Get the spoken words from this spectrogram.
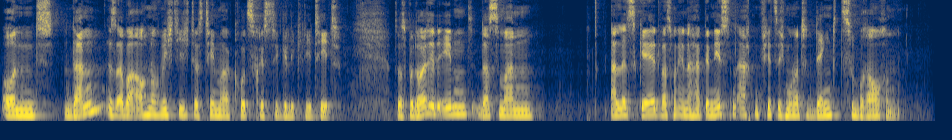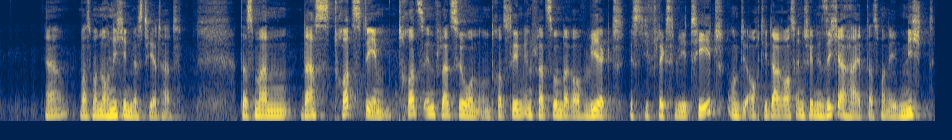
Und dann ist aber auch noch wichtig das Thema kurzfristige Liquidität. Das bedeutet eben, dass man alles Geld, was man innerhalb der nächsten 48 Monate denkt zu brauchen, ja, was man noch nicht investiert hat, dass man das trotzdem, trotz Inflation und trotzdem Inflation darauf wirkt, ist die Flexibilität und auch die daraus entstehende Sicherheit, dass man eben nicht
